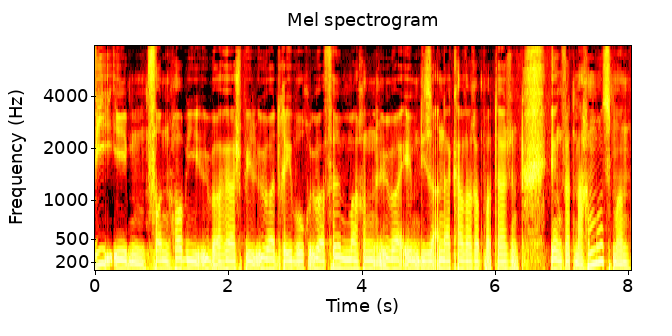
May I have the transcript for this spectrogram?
wie eben von Hobby über Hörspiel, über Drehbuch, über Film machen, über eben diese Undercover-Reportagen. Irgendwas machen muss man.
